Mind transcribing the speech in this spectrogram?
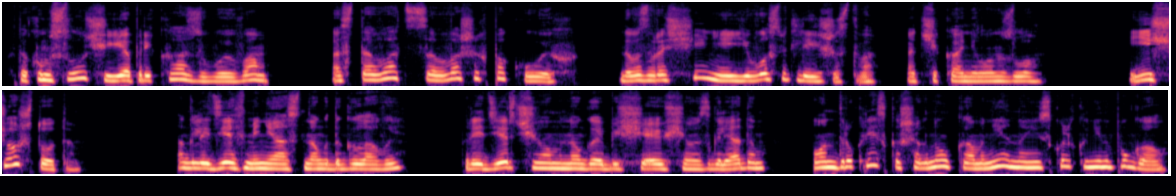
«В таком случае я приказываю вам оставаться в ваших покоях до возвращения его светлейшества», — отчеканил он зло. «Еще что-то?» Оглядев меня с ног до головы, придирчивым, многообещающим взглядом, он вдруг резко шагнул ко мне, но нисколько не напугал.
